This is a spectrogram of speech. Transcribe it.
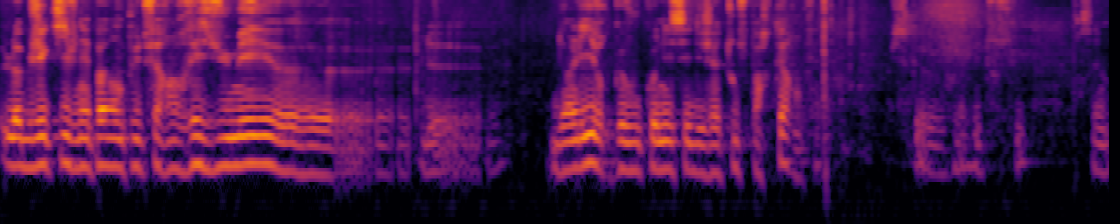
L'objectif n'est pas non plus de faire un résumé de, d'un livre que vous connaissez déjà tous par cœur, en fait, puisque vous l'avez tous lu, forcément.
